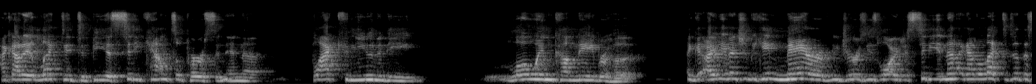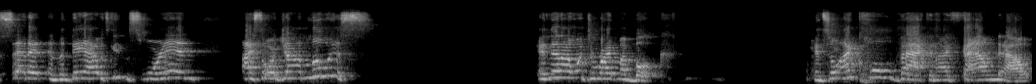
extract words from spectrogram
I got elected to be a city council person in a black community, low income neighborhood. I eventually became mayor of New Jersey's largest city, and then I got elected to the Senate. And the day I was getting sworn in, I saw John Lewis and then I went to write my book. And so I called back and I found out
